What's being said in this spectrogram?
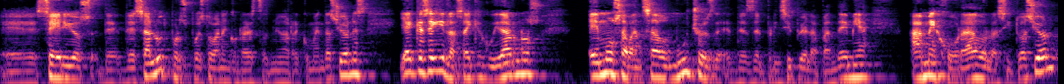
eh, serios de, salud. Por supuesto van a encontrar estas mismas recomendaciones y hay que seguirlas, hay que cuidarnos. Hemos avanzado mucho desde el principio de la pandemia, ha mejorado la situación,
